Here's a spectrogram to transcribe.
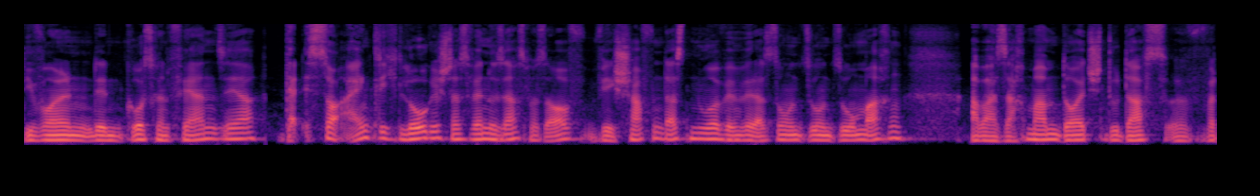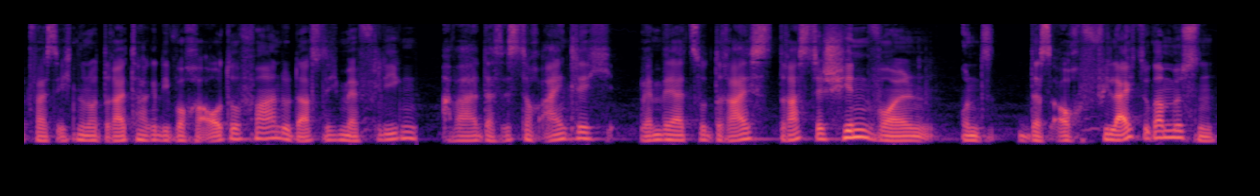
die wollen den größeren Fernseher. Das ist doch eigentlich logisch, dass wenn du sagst, pass auf, wir schaffen das nur, wenn wir das so und so und so machen, aber sag mal im Deutschen, du darfst, äh, was weiß ich, nur noch drei Tage die Woche Auto fahren, du darfst nicht mehr fliegen. Aber das ist doch eigentlich, wenn wir jetzt so drastisch hinwollen und das auch vielleicht sogar müssen,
